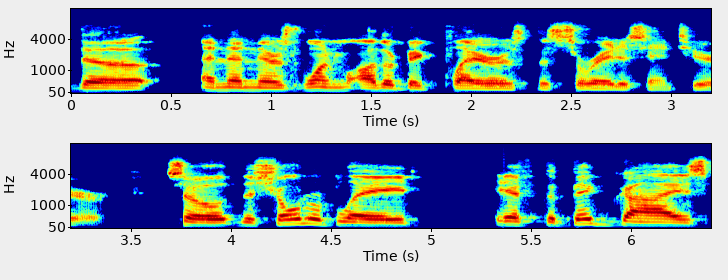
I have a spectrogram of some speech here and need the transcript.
the and then there's one other big player is the serratus anterior. So the shoulder blade, if the big guys,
